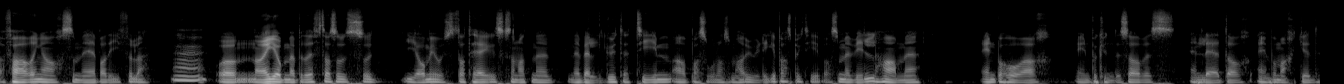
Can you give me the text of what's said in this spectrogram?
erfaringer, som er verdifulle. Mm. Og når jeg jobber med bedrifter, så, så gjør vi jo strategisk sånn at vi, vi velger ut et team av personer som har ulike perspektiver. Så vi vil ha med en på HR, en på kundeservice, en leder, en på marked.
